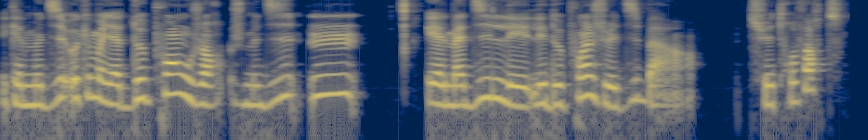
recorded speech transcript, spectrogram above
Et qu'elle me dit, ok, moi, il y a deux points où genre, je me dis, «Hmm», et elle m'a dit les, les, deux points, je lui ai dit, bah, tu es trop forte.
